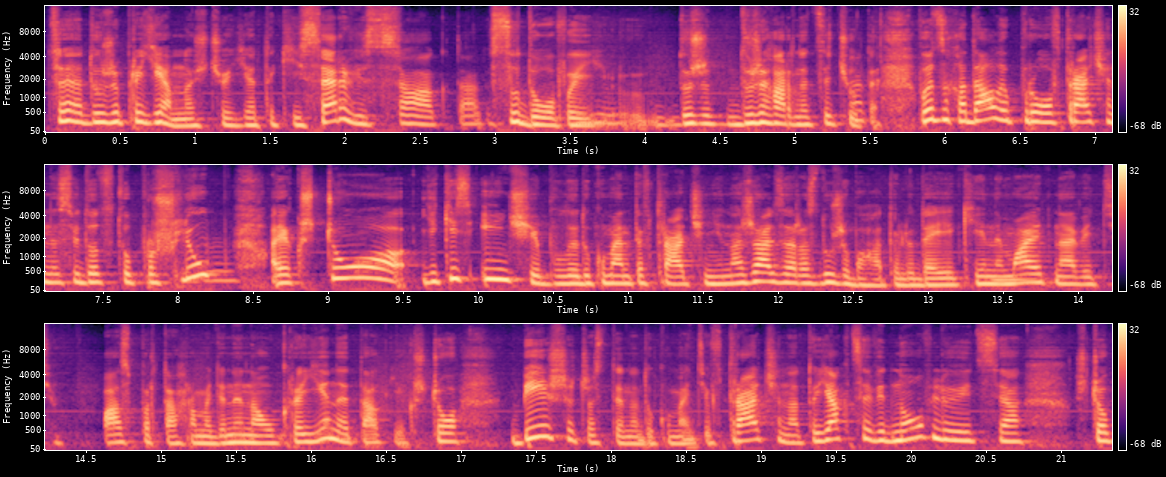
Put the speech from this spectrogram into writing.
Це дуже приємно, що є такий сервіс. Так, так. Судовий дуже дуже гарно це чути. Ви згадали про втрачене свідоцтво про шлюб. А якщо якісь інші були документи втрачені, на жаль, зараз дуже багато людей, які не мають навіть паспорта громадянина України. Так, якщо більша частина документів втрачена, то як це відновлюється, щоб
